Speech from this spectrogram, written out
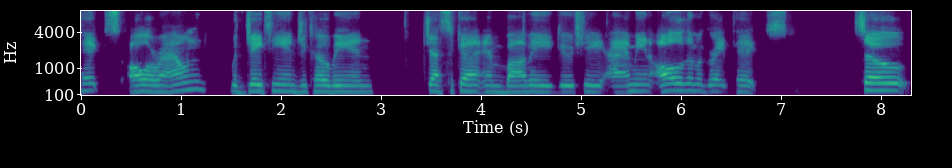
picks all around with JT and Jacoby and Jessica and Bobby Gucci. I mean, all of them are great picks. So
